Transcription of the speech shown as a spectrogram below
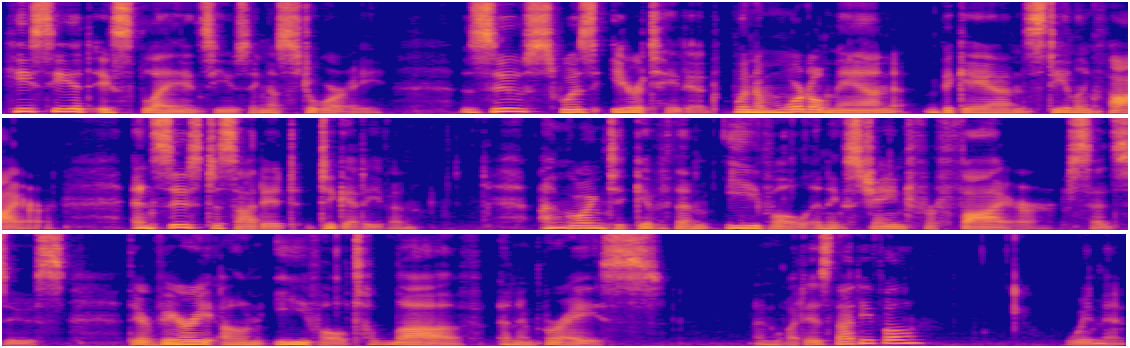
Hesiod explains using a story. Zeus was irritated when a mortal man began stealing fire, and Zeus decided to get even. I'm going to give them evil in exchange for fire, said Zeus, their very own evil to love and embrace. And what is that evil? Women.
